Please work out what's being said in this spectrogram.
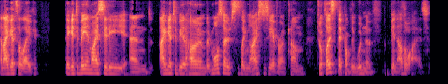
And I get to like they get to be in my city and I get to be at home, but more so it's just like nice to see everyone come to a place that they probably wouldn't have been otherwise.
